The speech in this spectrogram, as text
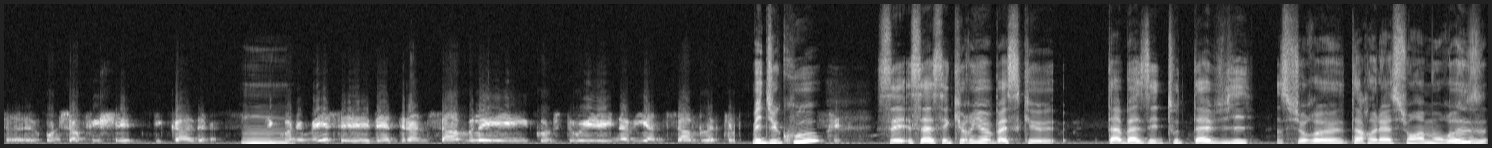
ça- on s'en fichait du cadre. Ce qu'on aimait, c'est d'être ensemble et construire une vie ensemble. Mais du coup, c'est assez curieux parce que t'as basé toute ta vie sur euh, ta relation amoureuse.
